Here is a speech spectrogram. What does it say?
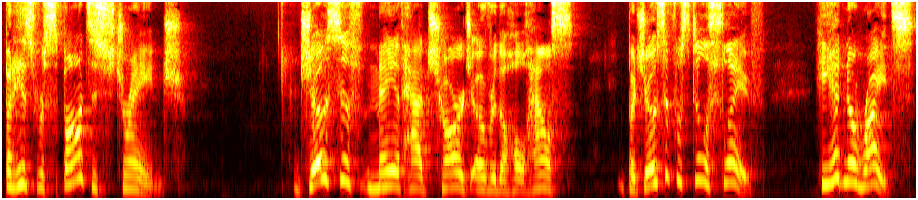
But his response is strange. Joseph may have had charge over the whole house, but Joseph was still a slave. He had no rights.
